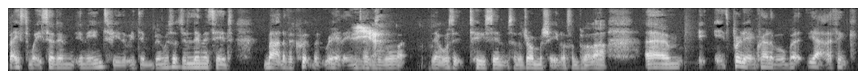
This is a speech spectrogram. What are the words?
based on what he said in, in the interview that we did with him, with such a limited amount of equipment, really, in terms Yeah. of like you know, was it two synths and a drum machine or something like that? Um, it, it's pretty incredible, but yeah, I think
